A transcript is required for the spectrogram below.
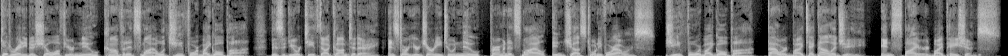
Get ready to show off your new, confident smile with G4 by Golpa. Visit yourteeth.com today and start your journey to a new, permanent smile in just 24 hours. G4 by Golpa. Powered by technology. Inspired by patience.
